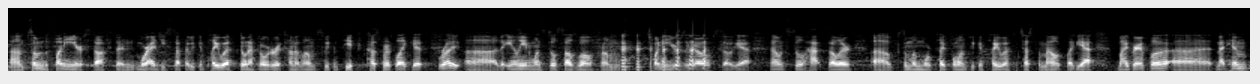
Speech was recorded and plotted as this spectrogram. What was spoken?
um, some of the funnier stuff and more edgy stuff that we can play with. Don't have to order a ton of them so we can see see if customers like it. Right. Uh, the Alien one still sells well from 20 years ago. So yeah, that one's still a hot seller. Uh, some of the more playful ones we can play with and test them out. But yeah, my grandpa uh, met him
